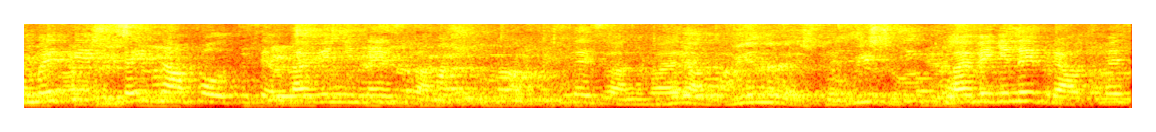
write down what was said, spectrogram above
Un mēs tieši teicām policistiem, lai viņi nezvana. Nezvana vairāk. Vienreiz to visu. Lai viņi nebrauc. Mēs...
